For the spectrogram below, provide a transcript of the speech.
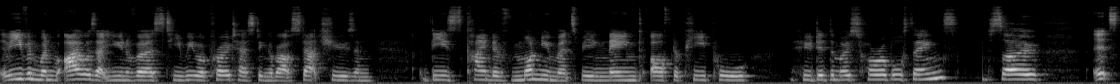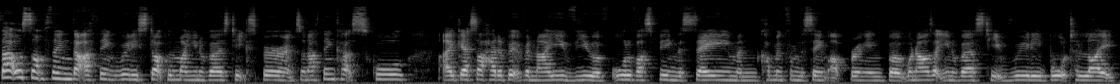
even when I was at university, we were protesting about statues and these kind of monuments being named after people who did the most horrible things. So it's that was something that I think really stuck with my university experience and I think at school I guess I had a bit of a naive view of all of us being the same and coming from the same upbringing but when I was at university it really brought to light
